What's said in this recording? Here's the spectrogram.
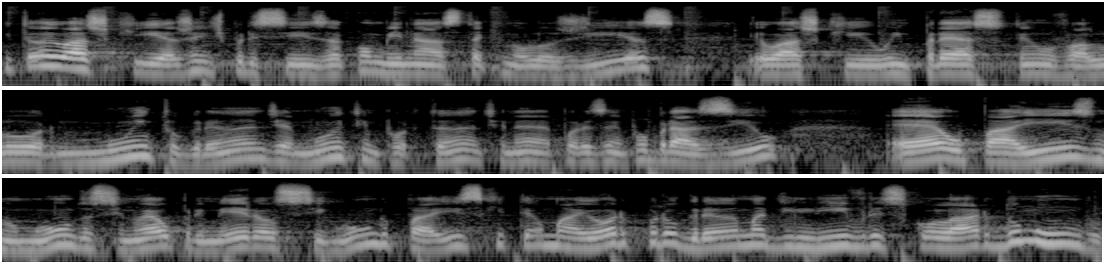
Então eu acho que a gente precisa combinar as tecnologias, eu acho que o impresso tem um valor muito grande, é muito importante, né? Por exemplo, o Brasil é o país no mundo, se não é o primeiro, é o segundo país que tem o maior programa de livro escolar do mundo.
